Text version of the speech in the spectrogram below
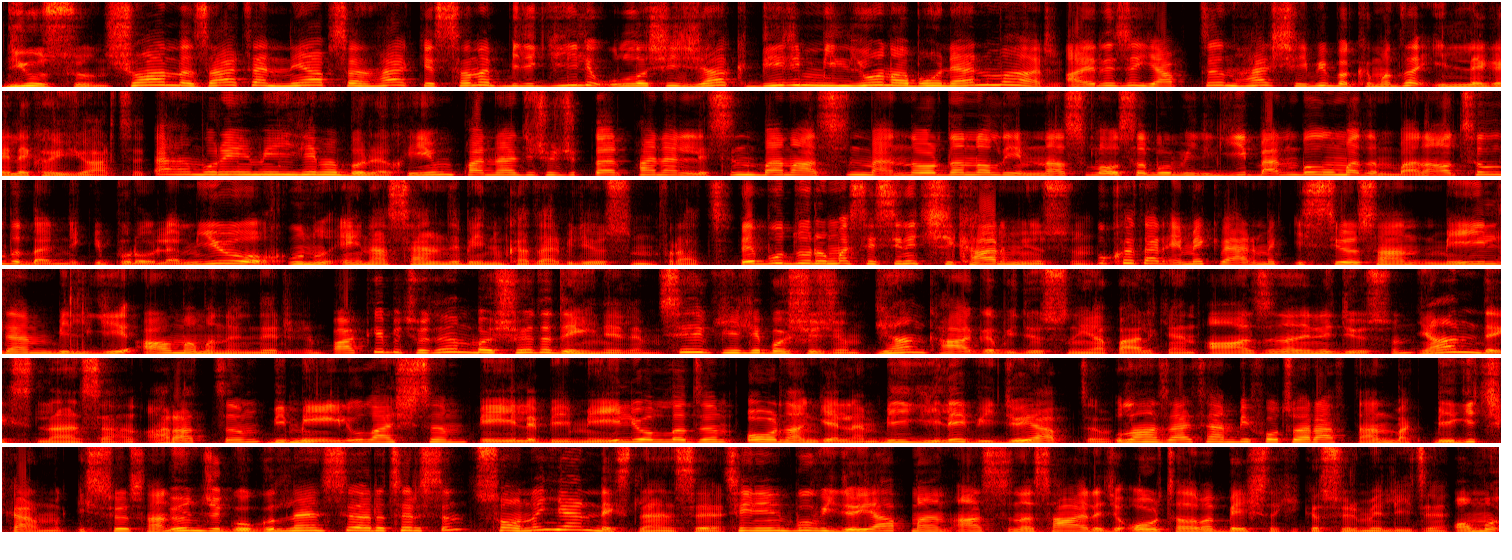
Diyorsun. Şu anda zaten ne yapsan herkes sana bilgiyle ulaşacak 1 milyon abonen var. Ayrıca yaptığın her şey bir bakıma da illegale kayıyor artık. Ben buraya mailimi bırakayım. Panelci çocuklar panellesin bana atsın ben de oradan alayım. Nasıl olsa bu bilgiyi ben bulmadım. Bana atıldı. Benlik bir problem yok. Bunu en az sen de benim kadar biliyorsun Fırat. Ve bu duruma sesini çıkarmıyorsun. Bu kadar emek vermek istiyorsan mailden bilgi almamanı öneririm. Farklı bir türden Başo'ya da değinelim. Sevgili Başucum, yan karga videosunu yaparken ağzına ne diyorsun? Yandex Lensen arattım, bir mail ulaştım, maile bir mail yolladım, oradan gelen bilgiyle video yaptım. Ulan zaten bir fotoğraftan bak bilgi çıkarmak istiyorsan önce Google Lens'i aratırsın, sonra Yandex Lens'i. Senin bu video yapman aslında sadece ortalama 5 dakika sürmeliydi. Ama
